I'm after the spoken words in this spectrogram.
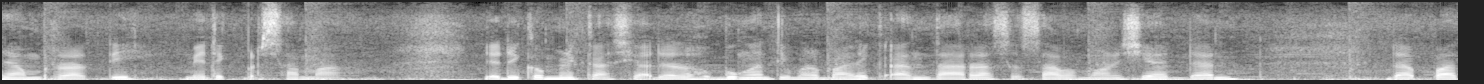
yang berarti milik bersama jadi komunikasi adalah hubungan timbal balik antara sesama manusia dan dapat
